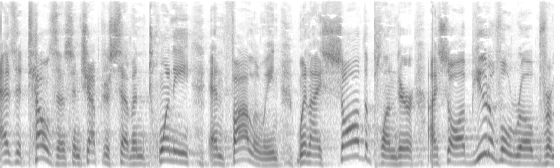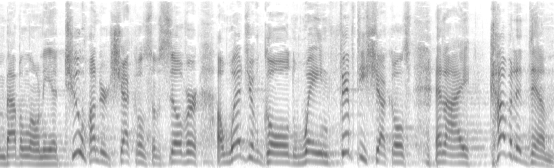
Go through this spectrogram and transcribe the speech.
as it tells us in chapter 7 20 and following when i saw the plunder i saw a beautiful robe from babylonia 200 200 shekels of silver, a wedge of gold weighing 50 shekels, and I coveted them.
